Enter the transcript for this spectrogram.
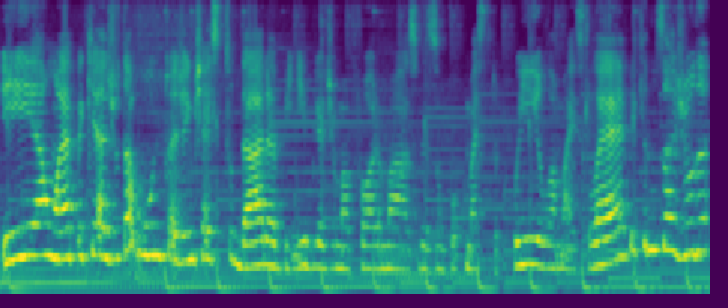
E é um app que ajuda muito a gente a estudar a Bíblia de uma forma às vezes um pouco mais tranquila, mais leve, que nos ajuda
